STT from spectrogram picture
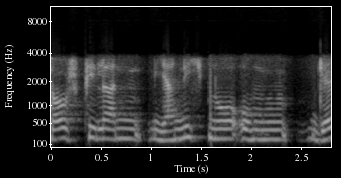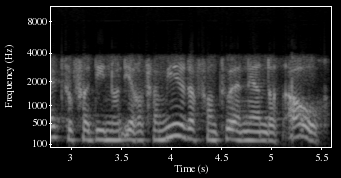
Schauspielern ja nicht nur um Geld zu verdienen und ihre Familie davon zu ernähren, das auch,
